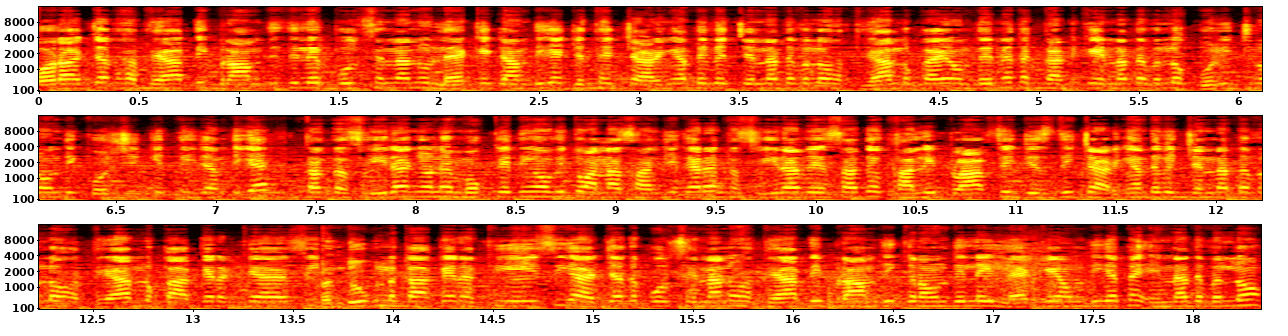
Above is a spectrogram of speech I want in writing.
ਔਰ ਅੱਜ ਜਦ ਹਥਿਆਰ ਦੀ ਬਰਾਮਦੀ ਦੇ ਲਈ ਪੁਲਿਸ ਇਹਨਾਂ ਨੂੰ ਲੈ ਕੇ ਜਾਂਦੀ ਹੈ, ਜਿੱਥੇ ਝਾੜੀਆਂ ਦੇ ਵਿੱਚ ਇਹਨਾਂ ਦੇ ਵੱਲੋਂ ਹਥਿਆਰ ਲੁਕਾਏ ਹੁੰਦੇ ਨੇ, ਤਾਂ ਕੱਢ ਕੇ ਇਹਨਾਂ ਦੇ ਵੱਲੋਂ ਗੋਲੀ ਚਲਾਉਣ ਦੀ ਕੋਸ਼ਿਸ਼ ਕੀਤੀ ਜਾਂਦੀ ਹੈ। ਤਾਂ ਤਸਵੀਰਾਂ ਜੋ ਨੇ ਮੌਕੇ ਦੀਆਂ, ਉਹ ਵੀ ਤੁਹਾਨੂੰ ਸਾਂਝੀ ਕਰ ਰਿਹਾ। ਤਸਵੀਰਾਂ ਵੇਖ ਸਕਦੇ ਹੋ, ਖਾਲੀ ਪਲਾਟ ਸੀ, ਜਿਸ ਦੀ ਝਾੜੀਆਂ ਦੇ ਵਿੱਚ ਇਹਨਾਂ ਦੇ ਵੱਲੋਂ ਹਥਿਆਰ ਲੁਕਾ ਕੇ ਰੱਖਿਆ ਹੋਇਆ ਸੀ, ਬੰਦੂਕ ਲਗਾ ਕੇ ਰੱਖੀ ਹੋਈ ਸੀ। ਅੱਜ ਜਦ ਪੁਲਿਸ ਇਹਨਾਂ ਨੂੰ ਹਥਿਆਰ ਦੀ ਬਰਾਮਦੀ ਕਰਾਉਣ ਦੇ ਲਈ ਲੈ ਕੇ ਆਉਂਦੀ ਹੈ, ਤਾਂ ਇਹਨਾਂ ਦੇ ਵੱਲੋਂ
